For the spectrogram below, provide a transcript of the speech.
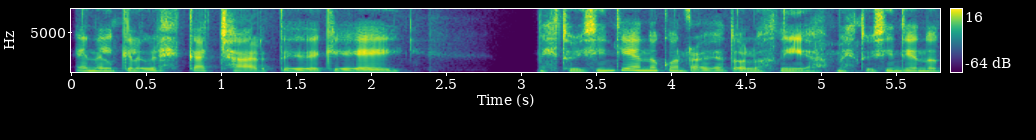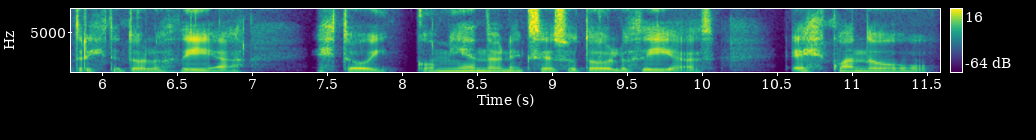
en el que logres cacharte de que, hey, me estoy sintiendo con rabia todos los días, me estoy sintiendo triste todos los días, estoy comiendo en exceso todos los días, es cuando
